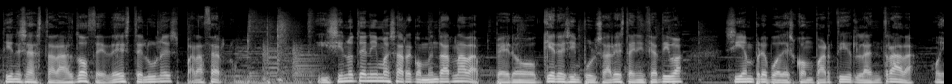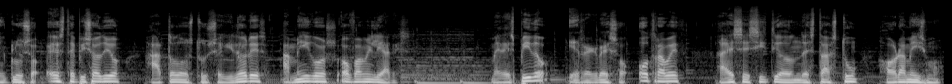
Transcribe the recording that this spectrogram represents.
tienes hasta las 12 de este lunes para hacerlo. Y si no te animas a recomendar nada, pero quieres impulsar esta iniciativa, siempre puedes compartir la entrada o incluso este episodio a todos tus seguidores, amigos o familiares. Me despido y regreso otra vez a ese sitio donde estás tú ahora mismo,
